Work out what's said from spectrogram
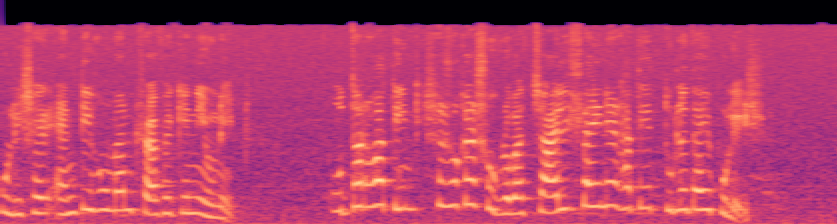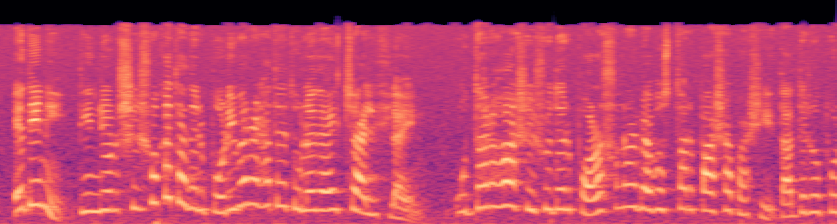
পুলিশের অ্যান্টি হিউম্যান ট্রাফিকিং ইউনিট উদ্ধার হওয়া তিনটি শিশুকে শুক্রবার চাইল্ড লাইনের হাতে তুলে দেয় পুলিশ। এদিনই তিনজন শিশুকে তাদের পরিবারের হাতে তুলে দেয় চাইল্ড লাইন। উদ্ধার হওয়া শিশুদের পড়াশোনার ব্যবস্থার পাশাপাশি তাদের ওপর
